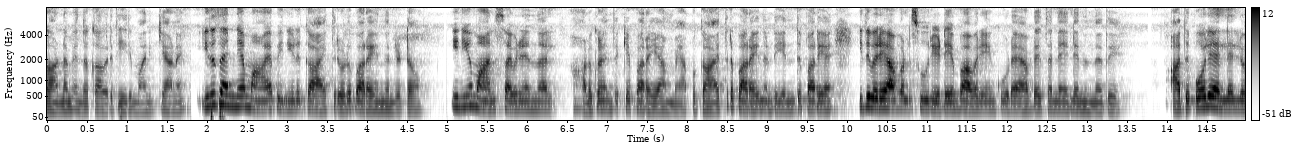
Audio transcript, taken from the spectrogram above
കാണണം എന്നൊക്കെ അവർ തീരുമാനിക്കുകയാണ്. ഇത് തന്നെ മായ പിന്നീട് ഗായത്രിയോട് പറയുന്നുണ്ട് കേട്ടോ ഇനിയും മാനസ അവിടെ നിന്നാൽ ആളുകൾ എന്തൊക്കെ പറയാം? അമ്മേ അപ്പോൾ ഗായത്രി പറയുന്നുണ്ട് എന്ത് പറയാൻ? ഇതുവരെ അവൾ സൂര്യയുടെയും ഭാവനയും കൂടെ അവിടെ തന്നെ തന്നെയല്ലേ നിന്നത്. അതുപോലെ അല്ലല്ലോ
